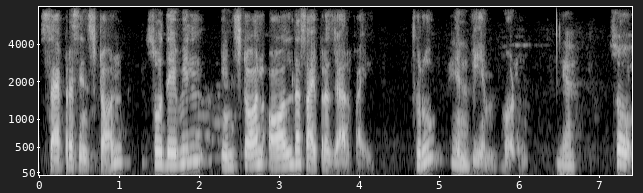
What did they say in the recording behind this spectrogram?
cypress install so they will install all the cypress jar file through Yeah. npm module Yeah. so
